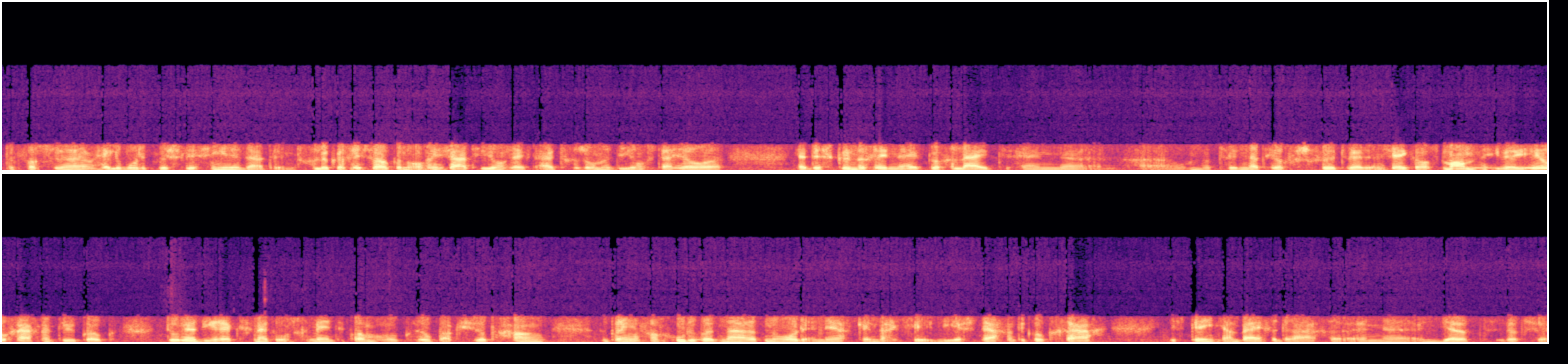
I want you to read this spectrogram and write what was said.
dat was een hele moeilijke beslissing inderdaad. En gelukkig is er ook een organisatie die ons heeft uitgezonden die ons daar heel eh, ja, deskundig in heeft begeleid. En eh, eh, omdat we inderdaad heel verscheurd werden. En zeker als man wil je heel graag natuurlijk ook doen. En direct vanuit onze gemeente kwamen er ook hulpacties op gang. Het brengen van goederen naar het noorden en dergelijke. En daar had je die eerste dagen natuurlijk ook graag je steentje aan bijgedragen. En eh, en ja, dat, dat eh,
